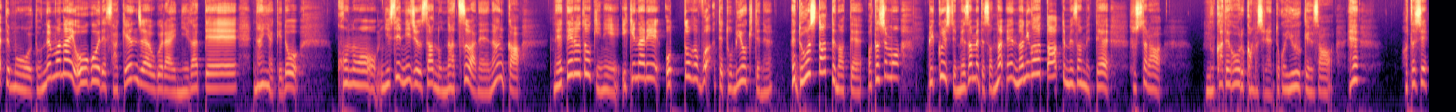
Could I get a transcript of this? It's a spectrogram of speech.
ー!」ってもうとんでもない大声で叫んじゃうぐらい苦手なんやけどこの2023の夏はねなんか寝てる時にいきなり夫がわって飛び起きてねえどうした？ってなって私もびっくりして目覚めてさなえ何があった？って目覚めてそしたらムカデがおるかもしれんとか言うけんさえ私え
